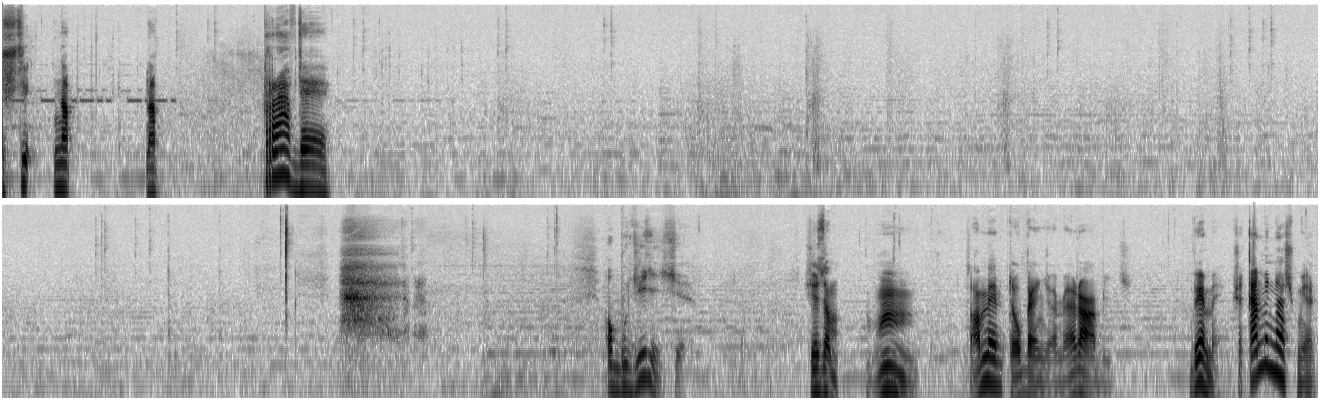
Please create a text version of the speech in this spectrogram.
Ty, na... Naprawdę! Obudzili się. Siedzą. Mm, co my tu będziemy robić? Wiemy, czekamy na śmierć.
